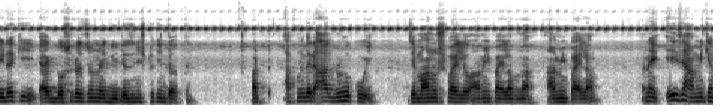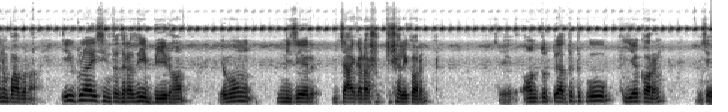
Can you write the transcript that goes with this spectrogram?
এইটা কি এক বছরের জন্য এই দুইটা জিনিস তো কিনতে পারতেন? বাট আপনাদের আগ্রহ কই? যে মানুষ পাইলো, আমি পাইলাম না, আমি পাইলাম। মানে এই যে আমি কেন পাবো না? এইগুলো এই চিন্তাধারা থেকে বের হন এবং নিজের জায়গাটা শক্তিশালী করেন। যে অন্তত এতটুকু ইয়ে করেন যে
